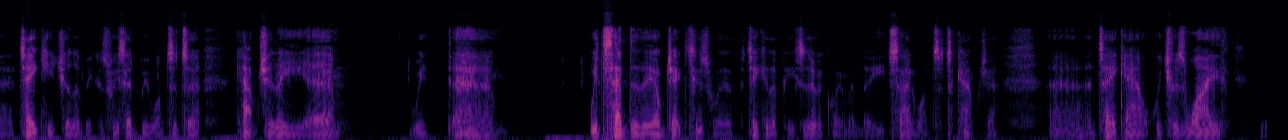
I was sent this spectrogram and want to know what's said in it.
uh, take each other because we said we wanted to capture the um, we. Um, we'd said that the objectives were particular pieces of equipment that each side wanted to capture uh, and take out, which was why the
